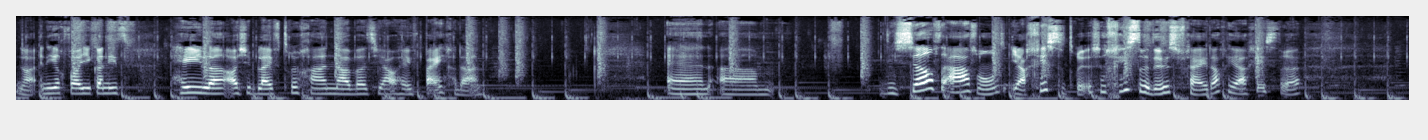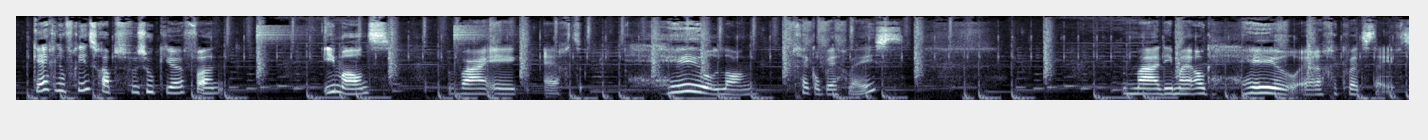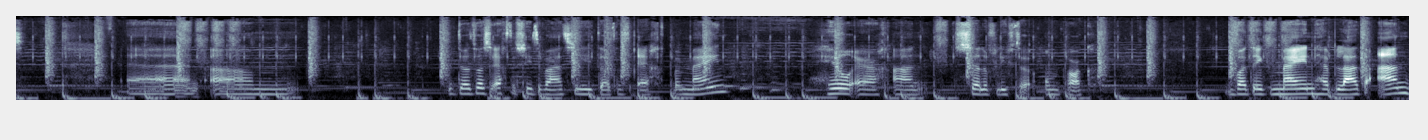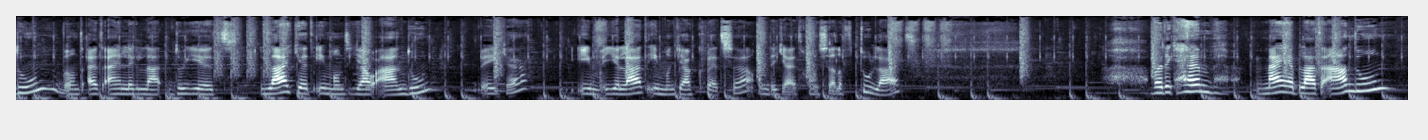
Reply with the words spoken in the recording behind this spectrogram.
Nou, in ieder geval, je kan niet helen als je blijft teruggaan naar wat jou heeft pijn gedaan. En um, diezelfde avond, ja, gisteren dus, gisteren dus, vrijdag, ja, gisteren, kreeg ik een vriendschapsverzoekje van iemand waar ik echt heel lang gek op ben geweest. Maar die mij ook heel erg gekwetst heeft. En um, dat was echt een situatie dat het echt bij mij heel erg aan zelfliefde ontbrak. Wat ik mij heb laten aandoen, want uiteindelijk laat, doe je het, laat je het iemand jou aandoen, weet je. Je laat iemand jou kwetsen, omdat jij het gewoon zelf toelaat. Wat ik hem, mij heb laten aandoen,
